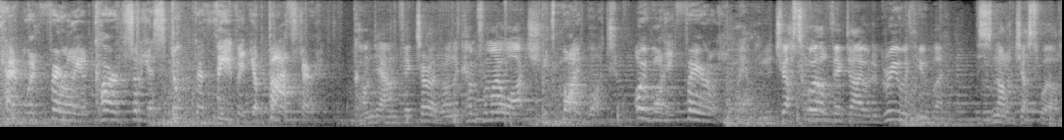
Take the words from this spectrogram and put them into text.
Can't win fairly at cards, so you stoop to thieving, you bastard! Calm down, Victor. I've only come for my watch. It's my watch. I want it fairly. Well, in a just world, Victor, I would agree with you, but this is not a just world.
